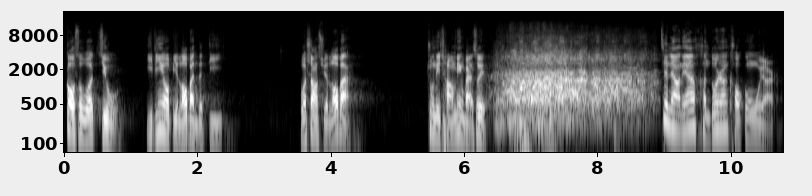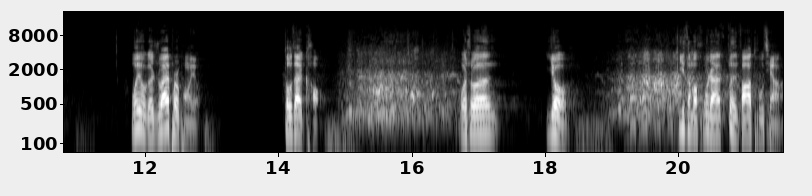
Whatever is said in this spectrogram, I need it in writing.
告诉我酒一定要比老板的低。我上去，老板，祝你长命百岁。近两年很多人考公务员，我有个 rapper 朋友，都在考。我说，哟，你怎么忽然奋发图强？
